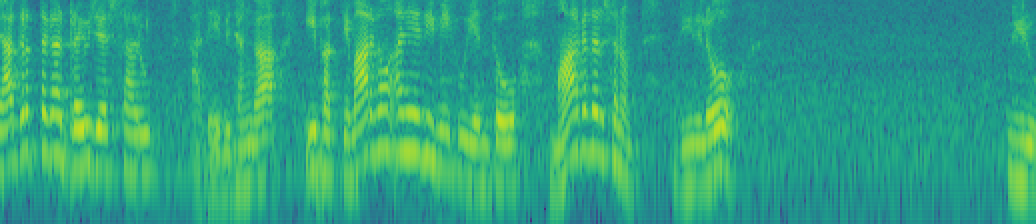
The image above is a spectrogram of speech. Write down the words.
జాగ్రత్తగా డ్రైవ్ చేస్తారు? అదేవిధంగా ఈ భక్తి మార్గం అనేది మీకు ఎంతో మార్గదర్శనం. దీనిలో మీరు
